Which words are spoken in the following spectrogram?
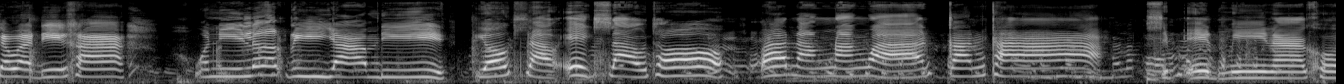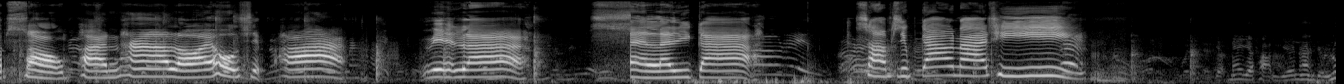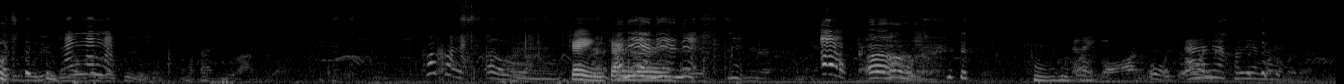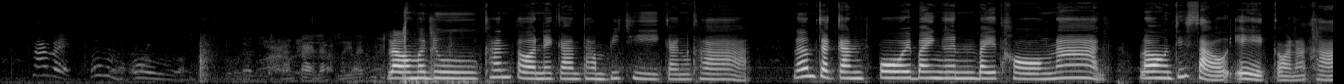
สวัสดีค่ะ วันนี้เลิกดียามดี ยกสาวเอกสาวโทบ้านนางนางหวานกันค่ะ 11 มีนาคม 2565 เวลา8นาฬิกา 39 นาทีแม่อย่าถามเยอะนะ เดี๋ยวหลุด เก่งจัอังนนี้เลอันนี้ยอันนี้เออโอ้ยอันเนี้ยเขาเรียกอะไรเรามาดูขั้นตอนในการทำพิธีกันค่ะ เริ่มจากการโปรยใบเงินใบทองนาครองที่เสาเอกก่อนนะคะ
